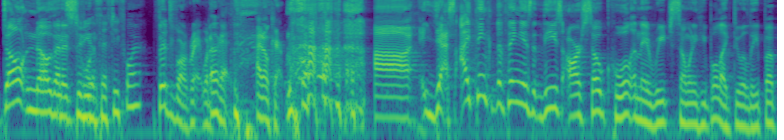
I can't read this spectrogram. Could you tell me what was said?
don't know that it's Studio fifty four? 54, great, whatever. Okay. I don't care. uh, yes, I think the thing is that these are so cool and they reach so many people. Like Dua Lipa,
